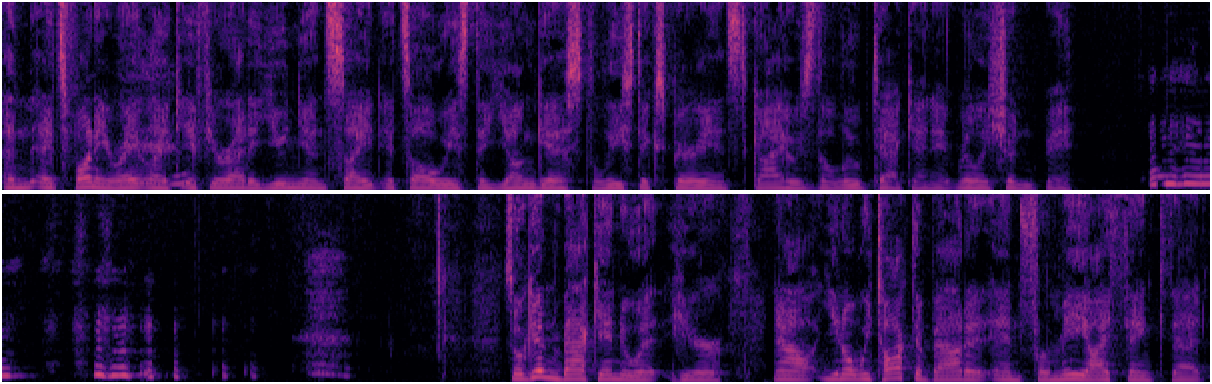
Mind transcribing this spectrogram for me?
And it's funny, right? Like if you're at a union site, it's always the youngest, least experienced guy who's the lube tech, and it really shouldn't be. Mm-hmm. So getting back into it here. Now, you know, we talked about it and for me I think that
